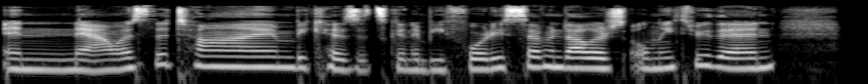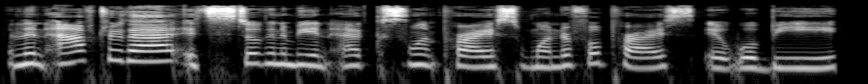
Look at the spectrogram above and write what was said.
and now is the time because it's going to be $47 only through then. And then after that it's still going to be an excellent price wonderful price. It will be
